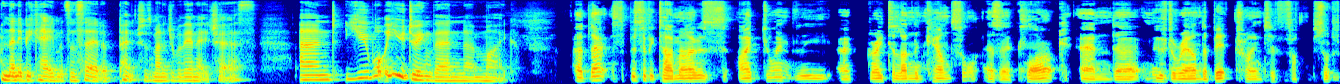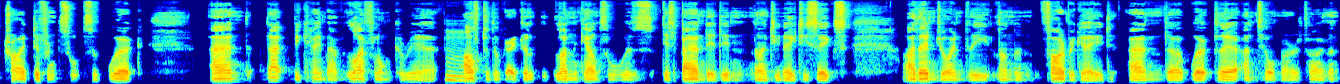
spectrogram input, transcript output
and then he became, as I said, a pensions manager with the NHS. And you, what were you doing then, uh, Mike? At that specific time, I was I joined the uh, Greater London Council as a clerk and uh, moved around a bit, trying to f- sort of try different sorts of work, and that became a lifelong career. Mm. After the Greater London Council was disbanded in 1986, I then joined the London Fire Brigade and uh, worked there until my retirement.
